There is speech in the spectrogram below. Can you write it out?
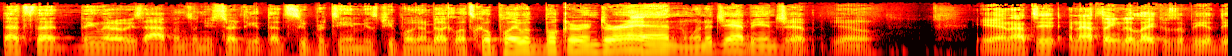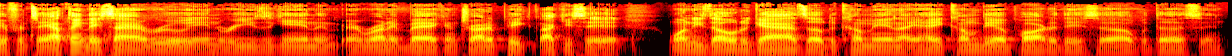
That's that thing that always happens when you start to get that super team. Is people are gonna be like, let's go play with Booker and Durant and win a championship. Yeah. Yeah, and I t- and I think the Lakers will be a different team. I think they sign Rui and Reaves again and, and run it back and try to pick, like you said, one of these older guys up to come in, like, hey, come be a part of this uh, with us and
